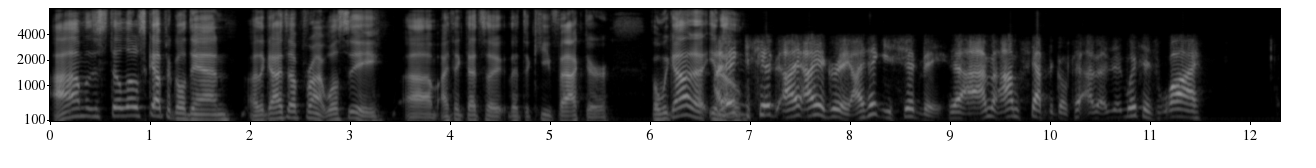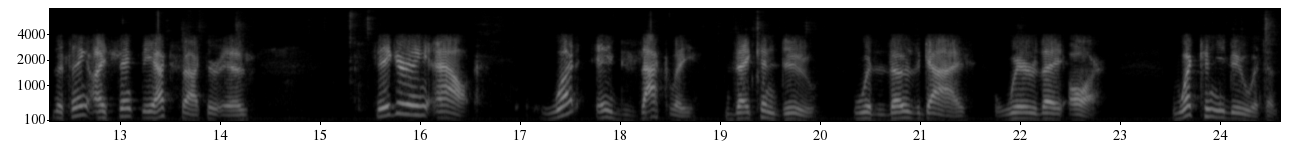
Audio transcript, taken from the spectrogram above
I'm just still a little skeptical, Dan. Are the guys up front? We'll see. Um, I think that's a that's a key factor. But we gotta, you know. I think you should. I, I agree. I think you should be. Yeah, I'm I'm skeptical, too, which is why the thing I think the X factor is figuring out what exactly they can do with those guys where they are. What can you do with them?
